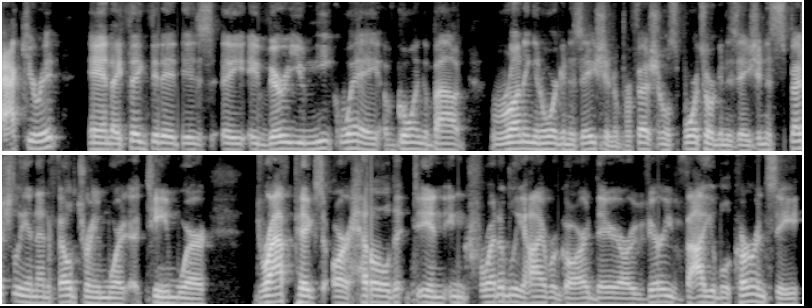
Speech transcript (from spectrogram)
accurate, and I think that it is a, a very unique way of going about running an organization, a professional sports organization, especially an NFL team where a team where draft picks are held in incredibly high regard. They are a very valuable currency,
